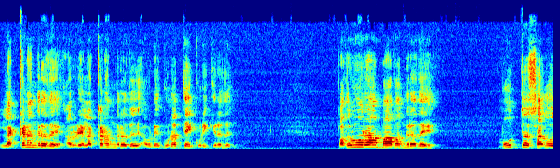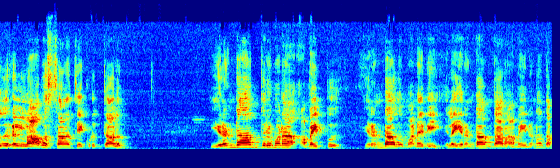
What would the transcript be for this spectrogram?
லக்கணங்கிறது அவருடைய லக்கணங்கிறது அவருடைய குணத்தை குறிக்கிறது. பதினோராம் பாவங்கிறது மூத்த சகோதரர்கள் லாபஸ்தானத்தை கொடுத்தாலும் இரண்டாம் திருமண அமைப்பு இரண்டாவது மனைவி இல்லை இரண்டாம் தாரம் அமையணும்னா அந்த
